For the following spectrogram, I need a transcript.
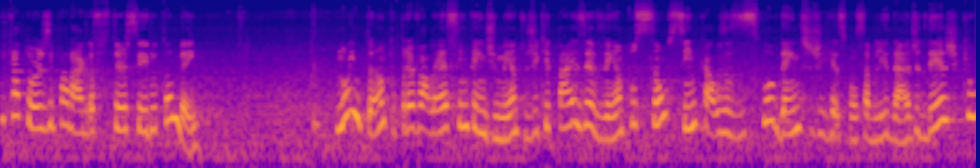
e 14, parágrafo 3 também. No entanto, prevalece o entendimento de que tais eventos são sim causas excludentes de responsabilidade, desde que o,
